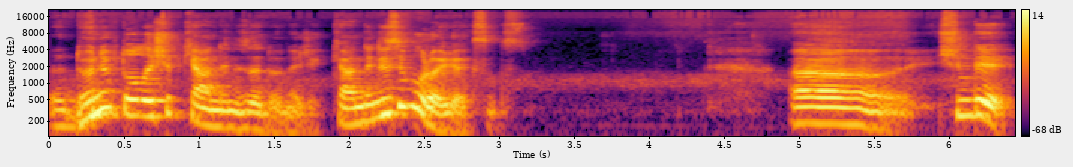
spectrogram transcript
e, dönüp dolaşıp kendinize dönecek. Kendinizi vuracaksınız. E, şimdi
